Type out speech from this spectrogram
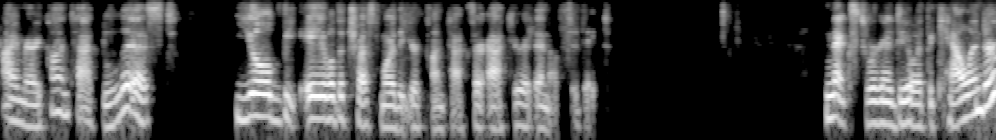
primary contact list, you'll be able to trust more that your contacts are accurate and up to date. Next, we're going to deal with the calendar.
